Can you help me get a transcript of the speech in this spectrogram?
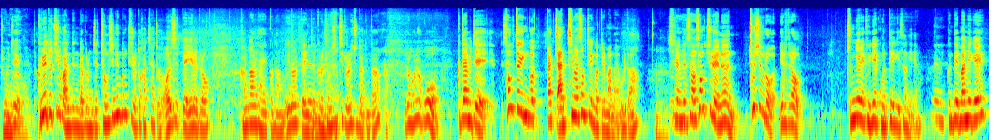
좋은 이제 거예요. 그래도 치료가 안 된다 그럼 이제 정신 행동 치료도 같이 하죠. 어렸을 때 예를 들어 강간을 당했거나 뭐 이럴 때 이제 그런 정신 치료를 해준다든가 이런 걸 하고 그다음에 이제 성적인 것 같지 않지만 성적인 것들이 많아요 우리가 실은 그래서 성치료에는 초심으로 예를 들어 중년에 굉장히 권태기 이성이에요. 네. 근데 만약에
